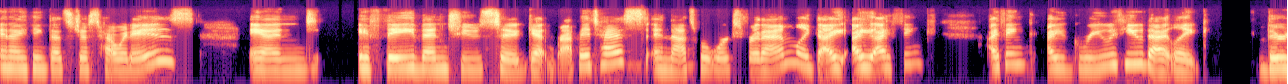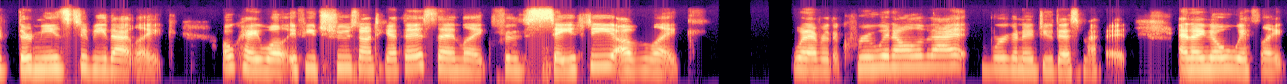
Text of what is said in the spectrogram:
and i think that's just how it is and if they then choose to get rapid tests and that's what works for them like i i, I think i think i agree with you that like there there needs to be that like okay well if you choose not to get this then like for the safety of like whatever the crew and all of that we're going to do this method. And i know with like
